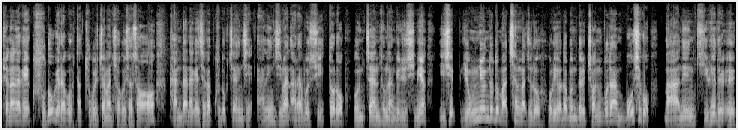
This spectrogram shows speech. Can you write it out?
편안하게 구독이라고 딱 두 글자만 적으셔서 간단하게 제가 구독자인지 아닌지만 가능한지만 알아볼 수 있도록 문자 한 통 남겨주시면 26년도도 마찬가지로 우리 여러분들 전부 다 모시고 많은 기회들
